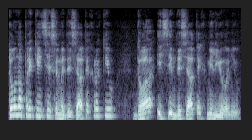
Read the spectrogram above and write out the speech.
то наприкінці 70-х років 2,7 мільйонів.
